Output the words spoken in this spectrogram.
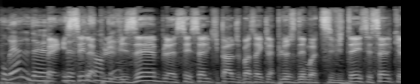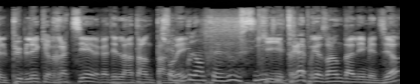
pour elle de, Ben, de c'est la plus visible, c'est celle qui parle, je pense, avec la plus d'émotivité, c'est celle que le public retient quand ils l'entendent Qui fait parler. beaucoup d'entrevues aussi. qui qui- est très présente dans les médias.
